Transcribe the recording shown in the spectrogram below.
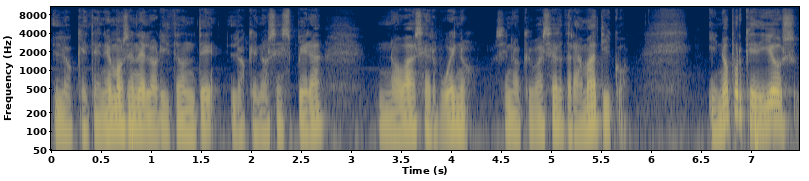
lo que tenemos en el horizonte, lo que nos espera, no va a ser bueno, sino que va a ser dramático. Y no porque Dios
